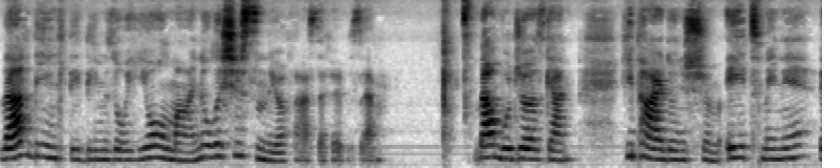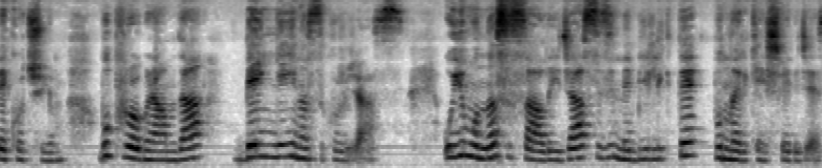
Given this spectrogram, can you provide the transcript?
well-being dediğimiz o iyi olma haline ulaşırsın diyor felsefe bize. Ben Burcu Özgen, hiper dönüşüm eğitmeni ve koçuyum. Bu programda dengeyi nasıl kuracağız? Uyumu nasıl sağlayacağız? Sizinle birlikte bunları keşfedeceğiz.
